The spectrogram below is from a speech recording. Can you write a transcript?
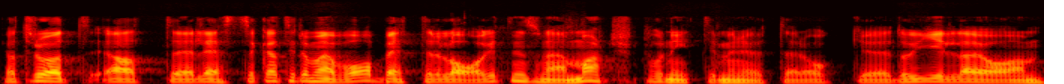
jag tror att, att Leicester kan till och med vara bättre laget i en sån här match på 90 minuter och eh, då gillar jag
